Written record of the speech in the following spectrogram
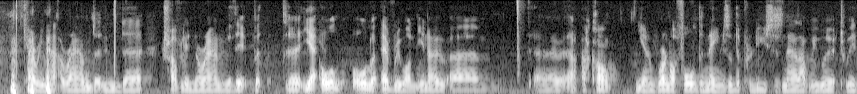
carrying that around and uh, traveling around with it. But uh, yeah, all all everyone, you know, um, uh, I, I can't you know run off all the names of the producers now that we worked with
